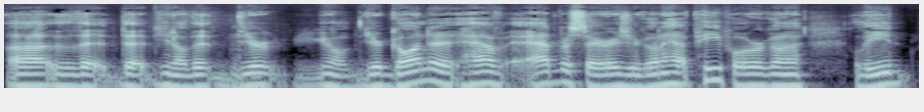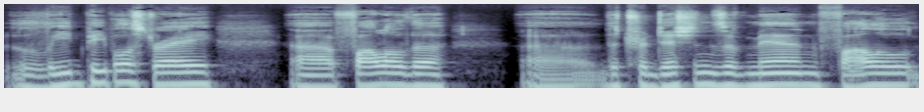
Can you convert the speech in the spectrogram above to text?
uh, that that you know that mm-hmm. you're you know you're going to have adversaries. You're going to have people who are going to lead lead people astray, uh, follow the uh, the traditions of men, follow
